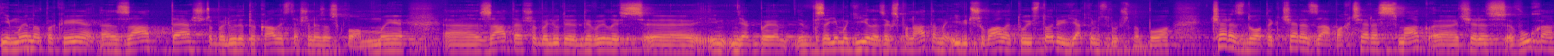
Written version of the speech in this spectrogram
І ми навпаки е, за те, щоб люди торкались те, що не за склом. Ми е, за те, щоб люди дивились, якби взаємодіяли з експонатами і відчували ту історію, як їм зручно. Бо через дотик, через запах, через смак, е, через вуха,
